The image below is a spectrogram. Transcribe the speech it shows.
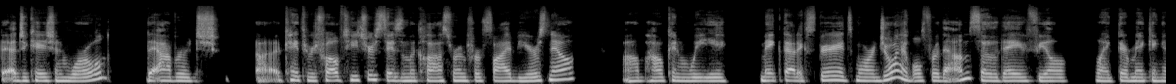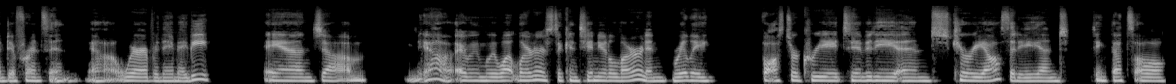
the education world. The average uh, K through 12 teacher stays in the classroom for five years now. Um, how can we make that experience more enjoyable for them so they feel like they're making a difference in uh, wherever they may be? And um, yeah, I mean, we want learners to continue to learn and really foster creativity and curiosity. And I think that's all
